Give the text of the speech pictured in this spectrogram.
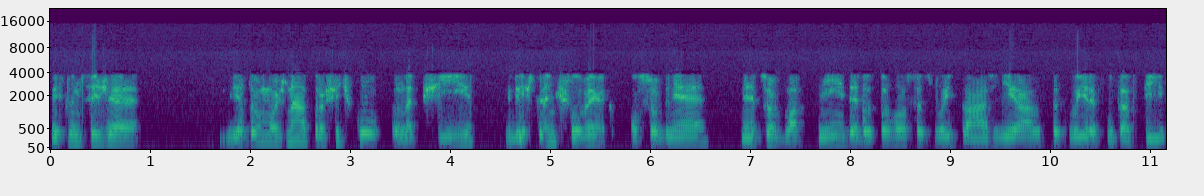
myslím si, že je to možná trošičku lepší, když ten člověk osobně něco vlastní, jde do toho se svojí tváří a se svojí reputací,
